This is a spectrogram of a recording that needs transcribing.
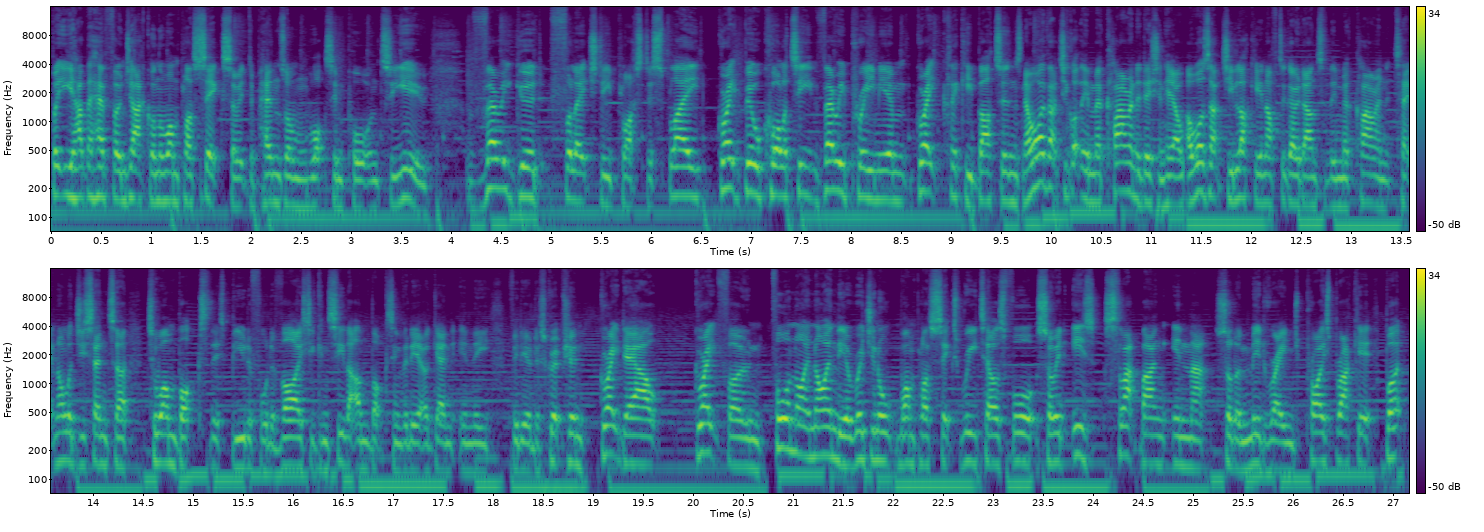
but you have the headphone jack on the OnePlus 6, so it depends on what's important to you. Very good Full HD Plus display, great build quality, very premium, great clicky buttons. Now I've actually got the McLaren edition here. I was actually lucky enough to go down to the McLaren Technology Centre to unbox this beautiful device. You can see that unboxing video again in the video description. Great day out, Great phone. 499 the original OnePlus 6 retails for, so it is slap bang in that sort of mid-range price bracket, but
